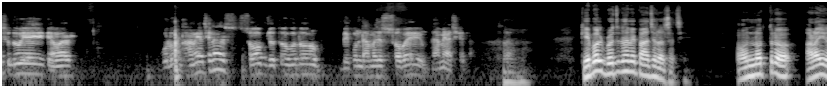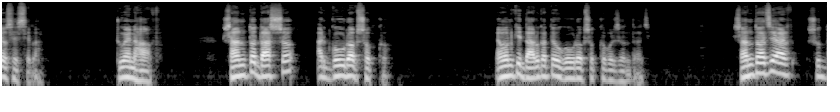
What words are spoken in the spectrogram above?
শুধু এই আমার গোলক ধামে আছে না? সব যতগুলো বেকুন ধাম আছে, সবাই ধামে আছে এটা। কেবল ব্রজধামে পাঁচ রস আছে, অন্যত্র আড়াই রসের সেবা। টু অ্যান্ড হাফ শান্ত দাস্য আর গৌরব সখ্য। এমনকি দ্বারকাতেও গৌরব সখ্য পর্যন্ত আছে। শান্ত আছে আর শুদ্ধ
